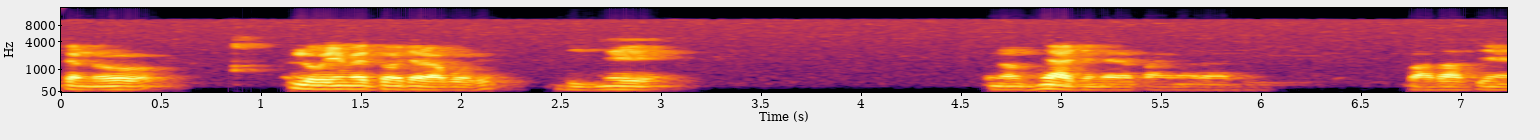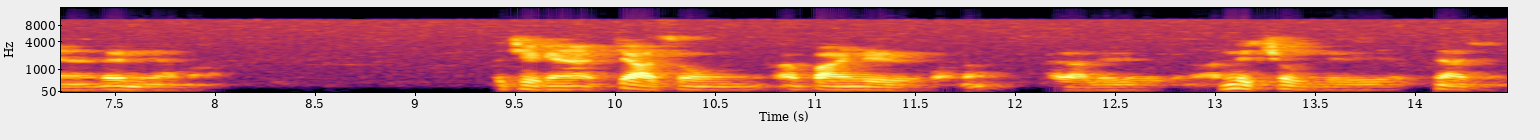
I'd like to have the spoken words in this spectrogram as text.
ကျွန်တော်တို့လိုရင်းပဲတော့ကြတာပေါ့လေဒီနေ့ကျွန်တော်မျှကျင်တဲ့အပိုင်းကတော့ဒီဘာသာပြန်တဲ့နေရာမှာအခြေခံအကျဆုံးအပိုင်းလေးတွေပေါ့နော်အဲ့ဒါလေးတွေကိုကျွန်တော်အနှစ်ချုပ်လေးမျှကျင်တယ်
